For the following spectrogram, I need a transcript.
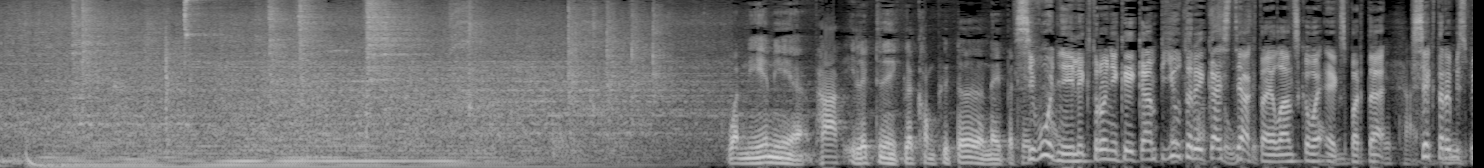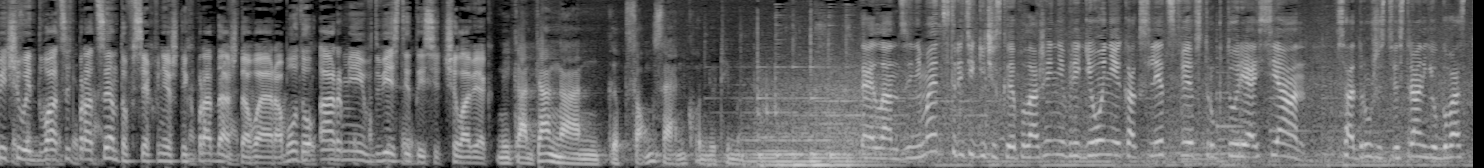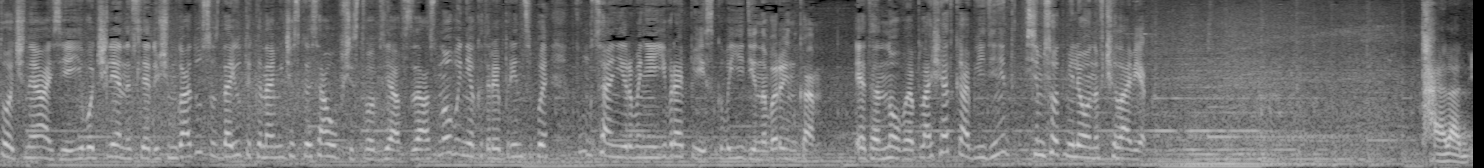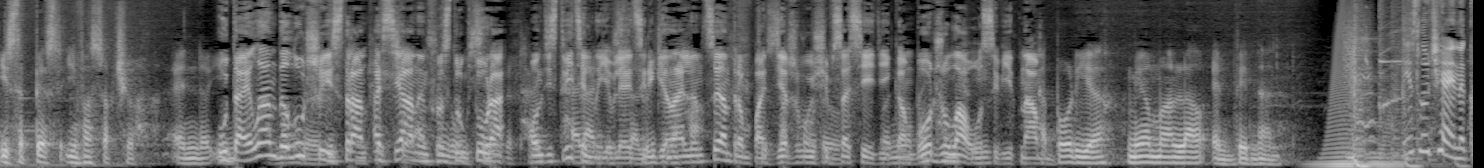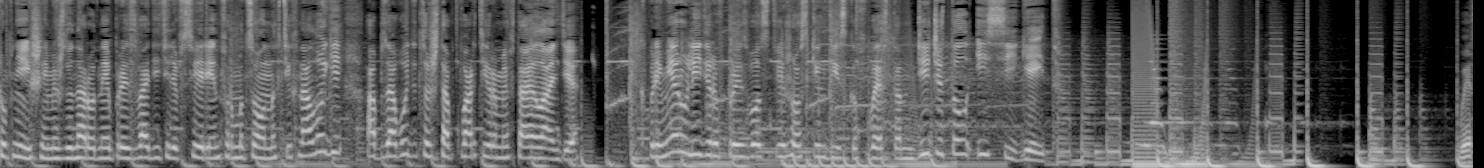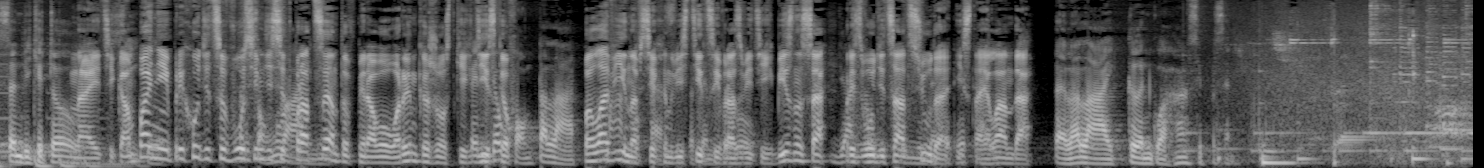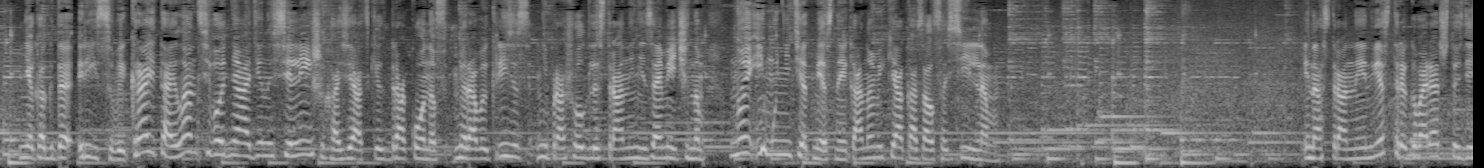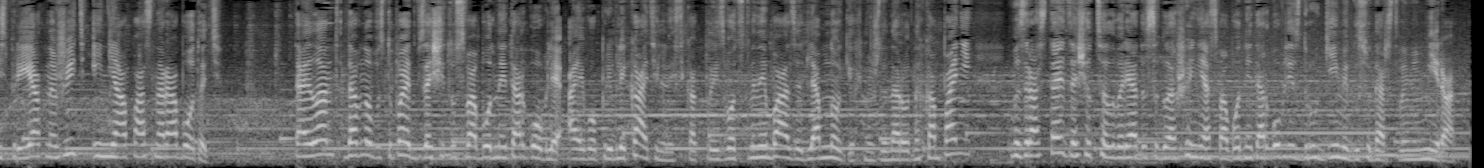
Сегодня электроника и компьютеры – костяк тайландского экспорта. Сектор обеспечивает 20% всех внешних продаж, давая работу армии в 200 тысяч человек. Таиланд занимает стратегическое положение в регионе как следствие в структуре АСИАН – в Содружестве стран Юго-Восточной Азии. Его члены в следующем году создают экономическое сообщество, взяв за основу некоторые принципы функционирования европейского единого рынка. Эта новая площадка объединит 700 миллионов человек. У Таиланда лучшая из стран АСИАН инфраструктура. Он действительно является региональным центром, поддерживающим соседей Камбоджу, Лаос и Вьетнам. Не случайно крупнейшие международные производители в сфере информационных технологий обзаводятся штаб-квартирами в Таиланде. К примеру, лидеры в производстве жестких дисков Western Digital и Seagate. На эти компании приходится 80% мирового рынка жестких дисков. Половина всех инвестиций в развитие их бизнеса производится отсюда, из Таиланда. Некогда рисовый край, Таиланд сегодня один из сильнейших азиатских драконов. Мировой кризис не прошел для страны незамеченным, но иммунитет местной экономики оказался сильным. Иностранные инвесторы говорят, что здесь приятно жить и не опасно работать. Таиланд давно выступает в защиту свободной торговли, а его привлекательность как производственной базы для многих международных компаний возрастает за счет целого ряда соглашений о свободной торговле с другими государствами мира –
